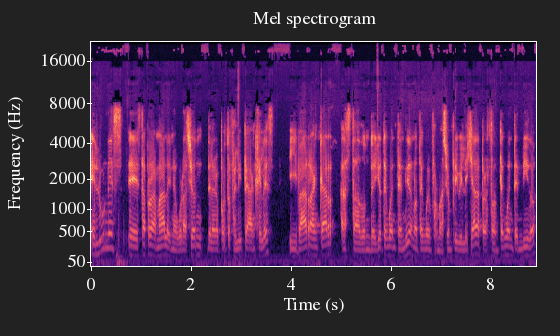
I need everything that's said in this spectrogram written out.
El lunes eh, está programada la inauguración del aeropuerto Felipe Ángeles y va a arrancar hasta donde yo tengo entendido, no tengo información privilegiada, pero hasta donde tengo entendido,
